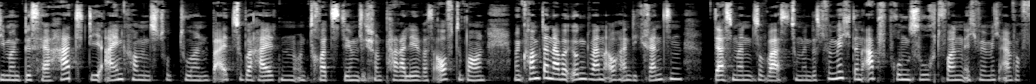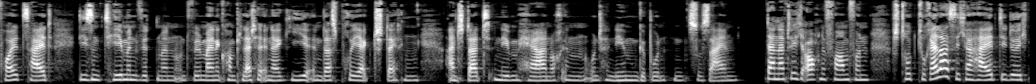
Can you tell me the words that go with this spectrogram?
die man bisher hat, die Einkommensstrukturen beizubehalten und trotzdem sich schon parallel was aufzubauen. Man kommt dann aber irgendwann auch an die Grenzen, dass man sowas zumindest für mich den Absprung sucht von, ich will mich einfach Vollzeit diesen Themen widmen und will meine komplette Energie in das Projekt stecken, anstatt nebenher noch in Unternehmen gebunden zu sein. Dann natürlich auch eine Form von struktureller Sicherheit, die durch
